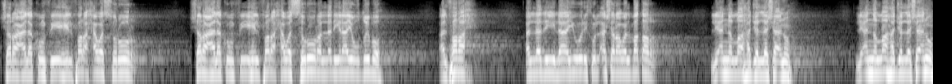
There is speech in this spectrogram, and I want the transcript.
شرع لكم فيه الفرح والسرور شرع لكم فيه الفرح والسرور الذي لا يغضبه. الفرح الذي لا يورث الأشر والبطر لأن الله جل شأنه لأن الله جل شأنه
